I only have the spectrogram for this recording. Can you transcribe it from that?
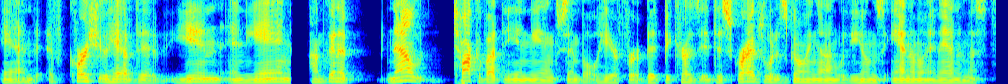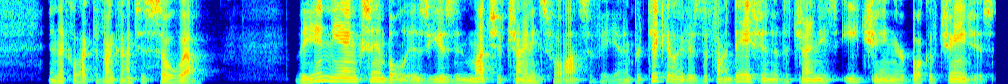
And of course, you have the yin and yang. I'm going to now talk about the yin yang symbol here for a bit because it describes what is going on with Jung's anima and animus in the collective unconscious so well. The yin yang symbol is used in much of Chinese philosophy, and in particular, it is the foundation of the Chinese I Ching or Book of Changes.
